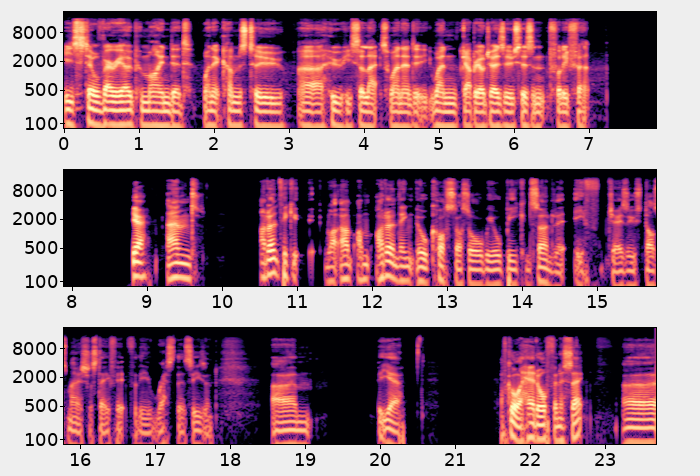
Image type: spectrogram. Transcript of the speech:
he's still very open-minded when it comes to uh, who he selects when Eddie, when Gabriel Jesus isn't fully fit. Yeah, and I don't think it like I'm, I'm, I don't think it will cost us or we'll be concerned at it if Jesus does manage to stay fit for the rest of the season. Um, but yeah, I've got a head off in a sec. Uh,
